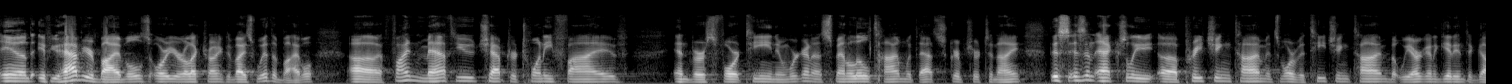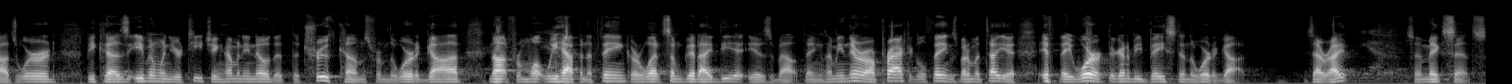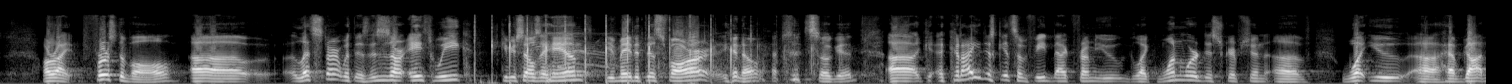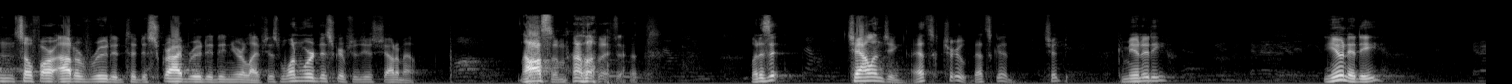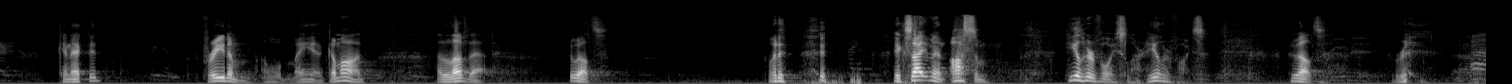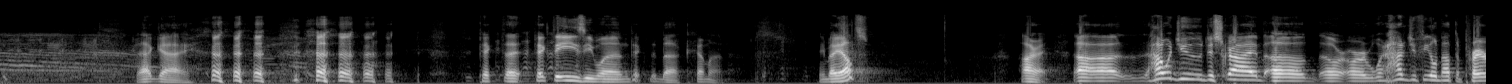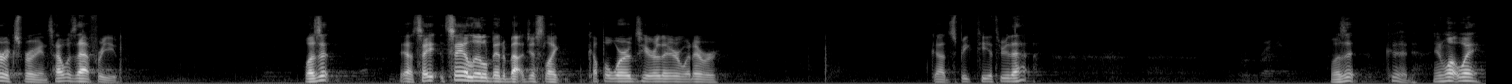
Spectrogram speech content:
and if you have your Bibles or your electronic device with a Bible, uh, find Matthew chapter 25 and verse 14. And we're going to spend a little time with that scripture tonight. This isn't actually a preaching time, it's more of a teaching time, but we are going to get into God's Word because even when you're teaching, how many know that the truth comes from the Word of God, not from what we happen to think or what some good idea is about things? I mean, there are practical things, but I'm going to tell you, if they work, they're going to be based in the Word of God. Is that right? Yeah. So it makes sense. All right, first of all, uh, let's start with this. This is our eighth week. Give yourselves a hand. You've made it this far, you know, so good. Uh, c- could I just get some feedback from you, like one word description of what you uh, have gotten so far out of Rooted to describe Rooted in your life? Just one word description, just shout them out. Awesome. I love it. What is it? Challenging. That's true. That's good. Should be. Community. Unity. Connected? Freedom. Oh, man. Come on. I love that. Who else? What? Is, excitement. Awesome. Heal her voice, Lord. Heal her voice. Who else? that guy. pick the pick the easy one. Pick the duck. Come on. Anybody else? All right. Uh, how would you describe, uh, or, or what, how did you feel about the prayer experience? How was that for you? Was it? Yeah, say, say a little bit about just like a couple words here or there, whatever. God speak to you through that? Was it? Good. In what way?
